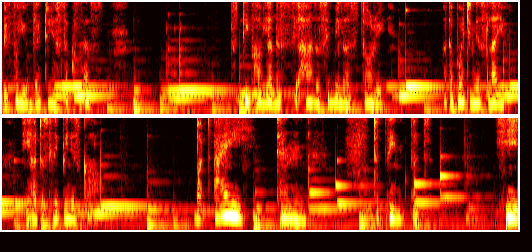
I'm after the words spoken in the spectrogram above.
before you get to your success. Steve Harvey has a, has a similar story. At a point in his life, he had to sleep in his car. But I tend to think that he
